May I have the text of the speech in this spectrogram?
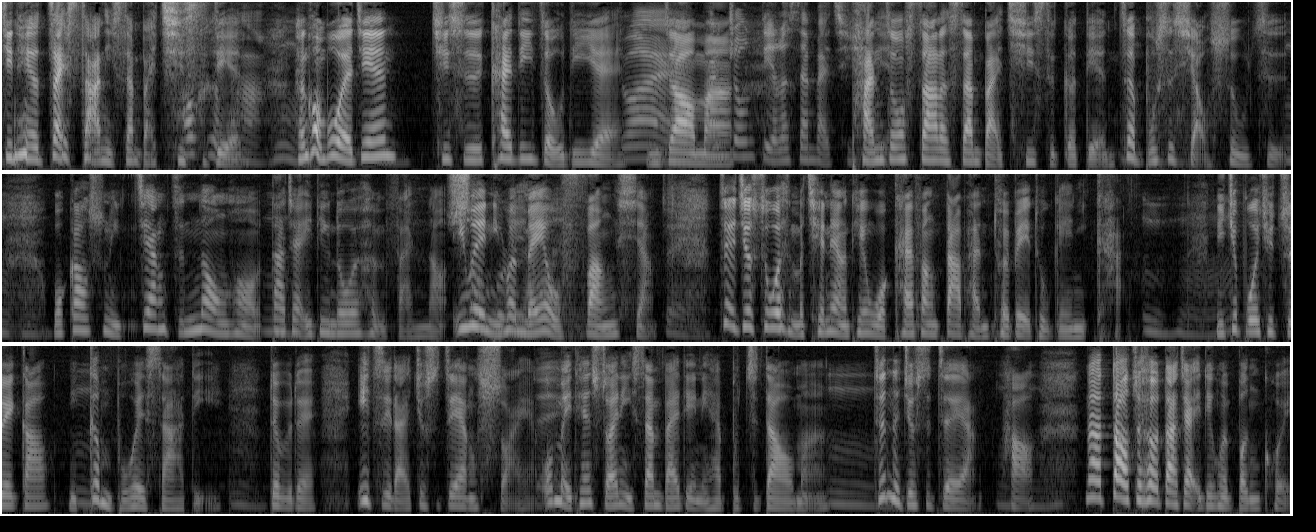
今天又再杀你三百七十点，嗯，很恐怖诶，今天。其实开低走低耶，你知道吗？盘中跌了三百七，盘中杀了三百七十个点，这不是小数字。嗯嗯、我告诉你，这样子弄吼，嗯、大家一定都会很烦恼，因为你会没有方向。对，这就是为什么前两天我开放大盘推背图给你看，你就不会去追高，你更不会杀低，嗯、对不对？一直以来就是这样甩啊，我每天甩你三百点，你还不知道吗？嗯、真的就是这样。好，那到最后大家一定会崩溃，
